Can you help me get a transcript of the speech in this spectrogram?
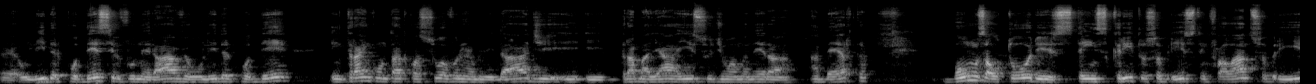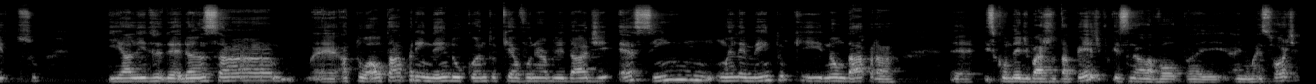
É, o líder poder ser vulnerável, o líder poder entrar em contato com a sua vulnerabilidade e, e trabalhar isso de uma maneira aberta bons autores têm escrito sobre isso, têm falado sobre isso, e a liderança é, atual está aprendendo o quanto que a vulnerabilidade é sim um, elemento que não dá para é, esconder debaixo do tapete, porque senão ela volta ainda mais forte.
